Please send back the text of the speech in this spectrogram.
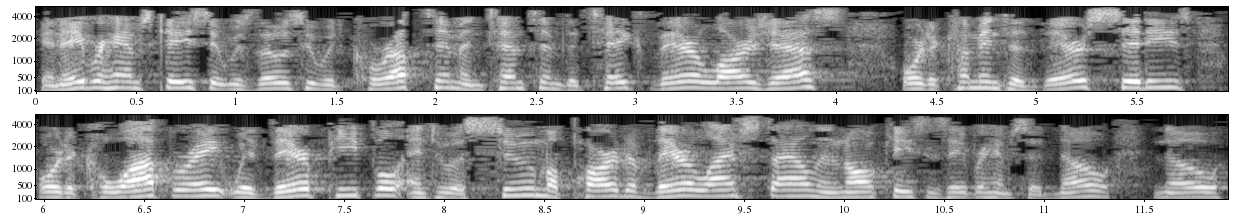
In Abraham's case, it was those who would corrupt him and tempt him to take their largesse, or to come into their cities, or to cooperate with their people and to assume a part of their lifestyle. And in all cases, Abraham said, No, no,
